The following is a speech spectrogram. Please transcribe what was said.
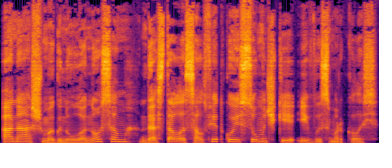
Она шмыгнула носом, достала салфетку из сумочки и высморкалась.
